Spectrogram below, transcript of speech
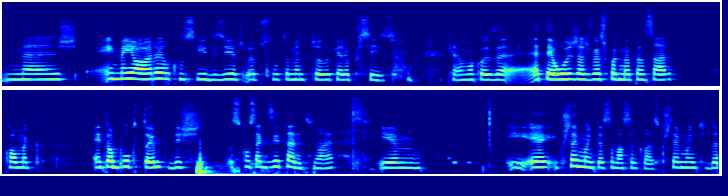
mas em meia hora ele conseguiu dizer absolutamente tudo o que era preciso. que era uma coisa, até hoje, às vezes, põe-me a pensar como é que em tão pouco tempo diz, se consegue dizer tanto, não é? E, um, e, é, gostei muito dessa masterclass. Gostei muito da.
